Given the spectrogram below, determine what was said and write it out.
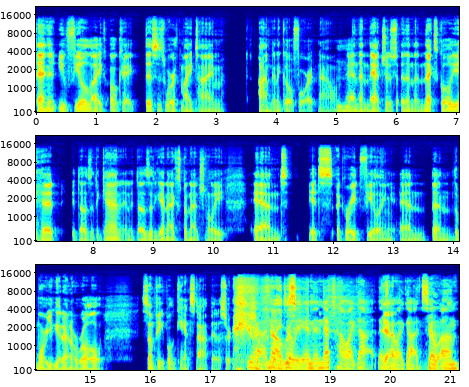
then you feel like okay this is worth my time i'm going to go for it now Mhm. and then that just and then the next goal you hit it does it again and it does it again exponentially and it's a great feeling and then the more you get on a roll some people can't stop at a certain Yeah, no, really. And and that's how I got. That's how I got. So yeah. um,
